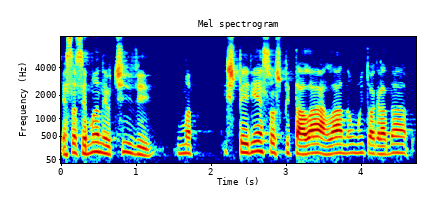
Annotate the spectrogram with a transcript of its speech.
Essa semana eu tive uma experiência hospitalar lá não muito agradável.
